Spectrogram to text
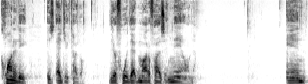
quantity is adjectival. Therefore, that modifies a noun. And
